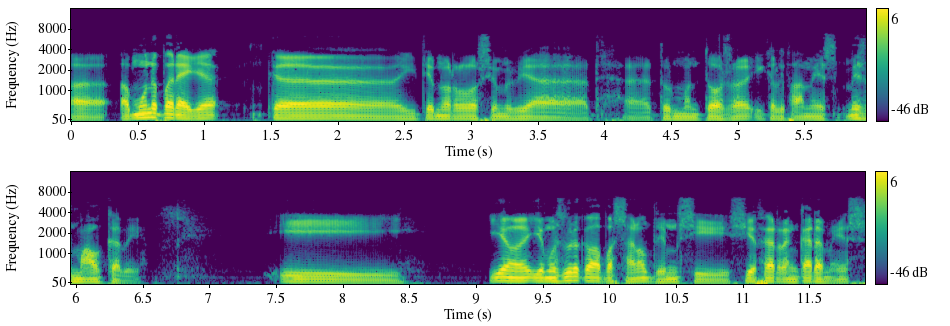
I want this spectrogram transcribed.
eh, amb una parella que hi té una relació més aviat eh, tormentosa i que li fa més, més mal que bé. I, i, a, i a mesura que va passant el temps s'hi aferra encara més,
